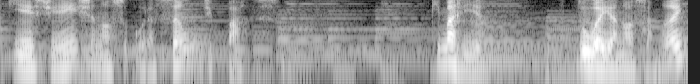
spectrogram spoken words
que este encha nosso coração de paz. Que Maria, tua e a nossa mãe,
